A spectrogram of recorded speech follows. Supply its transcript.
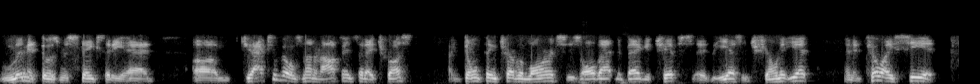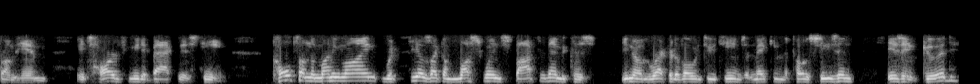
limit those mistakes that he had. Um, Jacksonville is not an offense that I trust. I don't think Trevor Lawrence is all that in a bag of chips. He hasn't shown it yet, and until I see it from him, it's hard for me to back this team. Colts on the money line, what feels like a must-win spot for them because you know the record of 0-2 teams and making the postseason isn't good.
